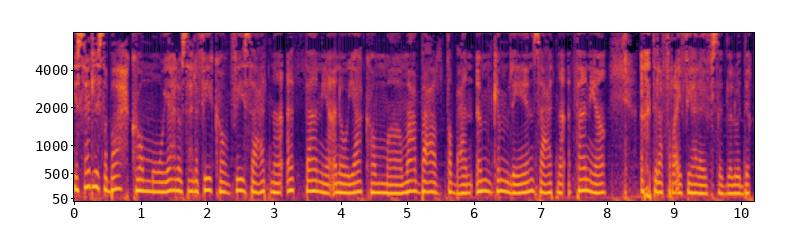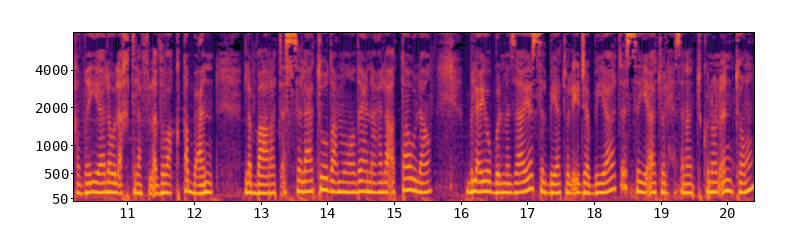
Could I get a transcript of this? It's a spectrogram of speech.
يسعد لي صباحكم ويا أهلا وسهلا فيكم في ساعتنا الثانية. أنا وياكم مع بعض. طبعا مكملين ساعتنا الثانية. اختلاف الرأي فيها لا يفسد للود قضية لولا اختلاف الأذواق. طبعا لبارة السلع توضع مواضيعنا على الطاولة. بالعيوب والمزايا السلبيات والإيجابيات السيئات والحسنات تكونون أنتم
